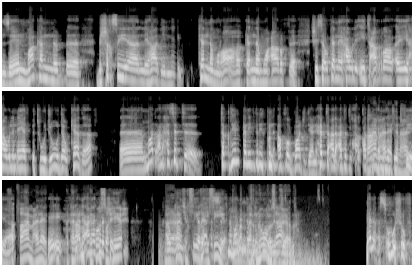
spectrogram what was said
زين ما كان ب- بالشخصية اللي هذه اللي كأنه مراهق كأنه مو عارف آه، شو يسوي؟ كأنه يحاول يتعرف آه، يحاول إنه يثبت وجوده وكذا. آه، ما أنا حسيت آه، تقديم كان يقدر يكون أفضل بواجد يعني حتى على عدد الحلقات اللي فاهم كان عليك أنا فيها. فاهم عليك إيه إيه. كلامك يعني أنا حيكون لك شيء. صحيح لو كان شخصية لا، بس رئيسيه لكن هو مساعد. لا لا بس هو شوف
